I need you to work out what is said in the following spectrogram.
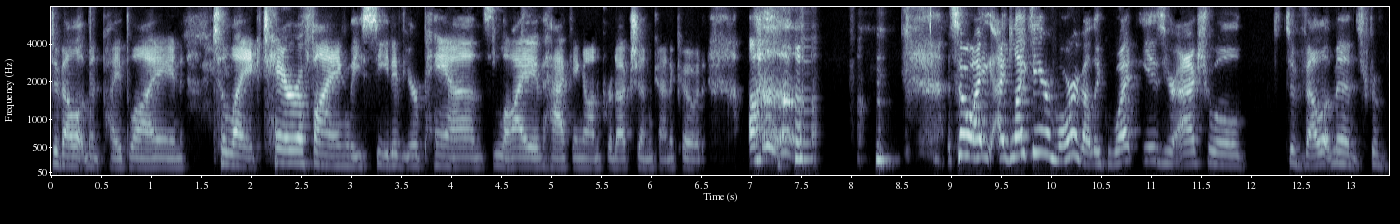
development pipeline to like terrifyingly seat of your pants live hacking on production kind of code. so I, I'd like to hear more about like what is your actual development sort of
